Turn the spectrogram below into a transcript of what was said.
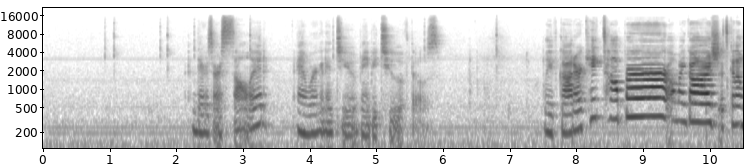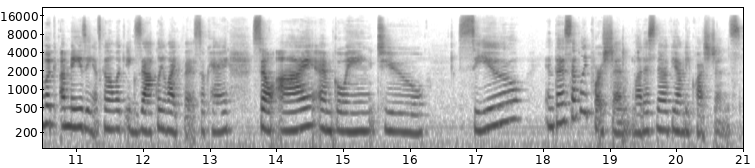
And there's our solid, and we're gonna do maybe two of those. We've got our cake topper. Oh my gosh, it's gonna look amazing. It's gonna look exactly like this, okay? So I am going to see you in the assembly portion. Let us know if you have any questions.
